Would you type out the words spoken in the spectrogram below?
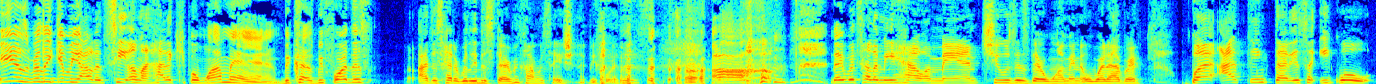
is really giving y'all the tea on like how to keep a woman because before this. I just had a really disturbing conversation before this. um, they were telling me how a man chooses their woman or whatever, but I think that it's an equal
